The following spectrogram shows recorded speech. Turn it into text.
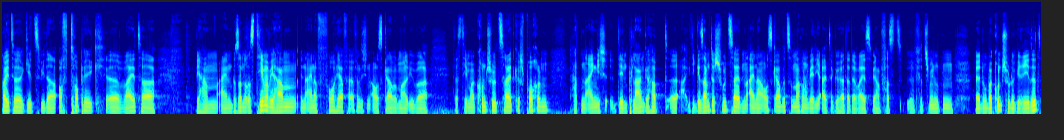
Heute geht es wieder off-topic äh, weiter. Wir haben ein besonderes Thema. Wir haben in einer vorher veröffentlichten Ausgabe mal über das Thema Grundschulzeit gesprochen hatten eigentlich den Plan gehabt, äh, die gesamte Schulzeit in einer Ausgabe zu machen. Und wer die alte gehört hat, der weiß, wir haben fast 40 äh, Minuten äh, nur über Grundschule geredet.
